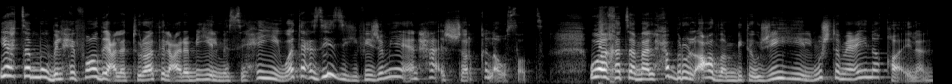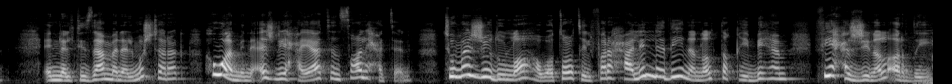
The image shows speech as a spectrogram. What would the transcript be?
يهتم بالحفاظ على التراث العربي المسيحي وتعزيزه في جميع أنحاء الشرق الأوسط. وختم الحبر الأعظم بتوجيهه المجتمعين قائلا إن التزامنا المشترك هو من أجل حياة صالحة تمجد الله وتعطي الفرح للذين نلتقي بهم في حجنا الأرضي.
